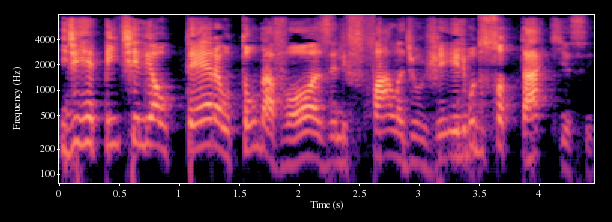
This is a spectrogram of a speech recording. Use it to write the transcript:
e de repente ele altera o tom da voz, ele fala de um jeito, ele muda o sotaque, assim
